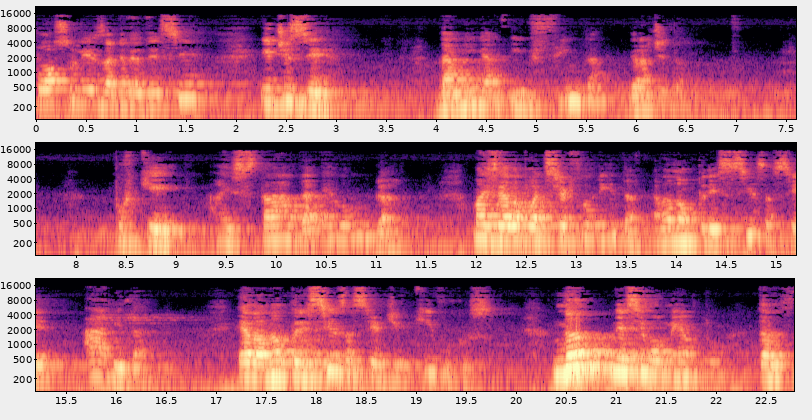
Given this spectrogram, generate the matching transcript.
posso lhes agradecer e dizer da minha infinda gratidão. Porque a estrada é longa, mas ela pode ser florida, ela não precisa ser árida, ela não precisa ser de equívocos. Não nesse momento das,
